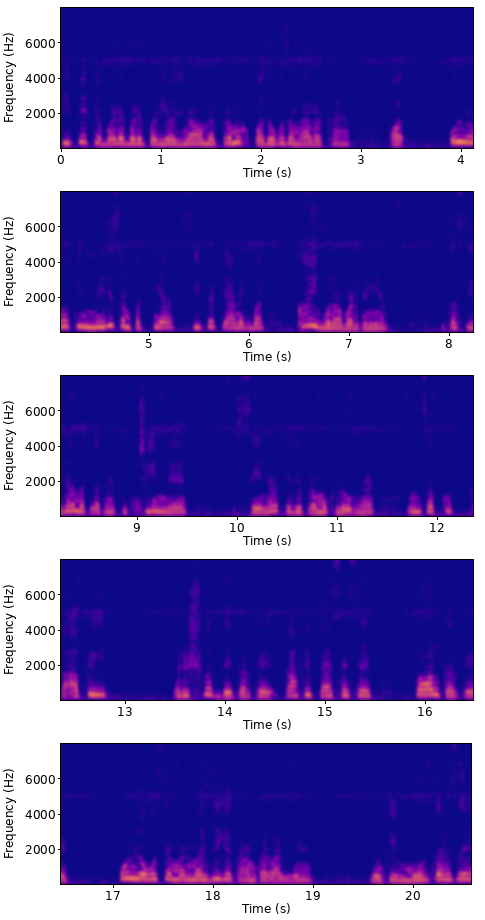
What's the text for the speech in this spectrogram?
सीपे के बड़े बड़े परियोजनाओं में प्रमुख पदों को संभाल रखा है और उन लोगों की निजी संपत्तियाँ सीपे के आने के बाद कई गुना बढ़ गई हैं। इसका सीधा मतलब है कि चीन ने सेना के जो प्रमुख लोग हैं, उन सबको काफ़ी रिश्वत दे करके काफ़ी पैसे से तौल करके उन लोगों से मनमर्जी के काम करवा लिए हैं, क्योंकि मूल तरह से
